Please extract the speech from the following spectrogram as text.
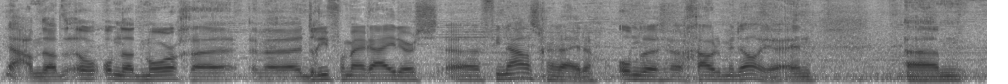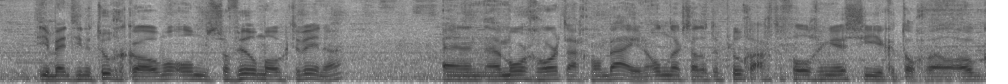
Ja, omdat, omdat morgen uh, drie van mijn rijders uh, finales gaan rijden. Om de uh, gouden medaille. En um, je bent hier naartoe gekomen om zoveel mogelijk te winnen. En morgen hoort daar gewoon bij. En ondanks dat het een ploegenachtervolging is... zie ik het toch wel ook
